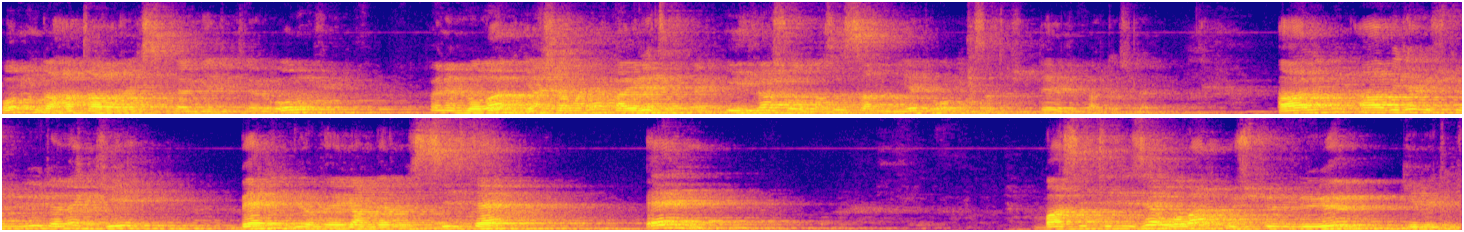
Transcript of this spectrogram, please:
Onun da hatalar, eksikler, gedikleri olur. Önemli olan yaşamaya gayret etmek, ihlas olması, samimiyet olmasıdır değerli kardeşler. Alimin abide üstünlüğü demek ki benim diyor Peygamberimiz sizden en basitinize olan üstünlüğü gibidir.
